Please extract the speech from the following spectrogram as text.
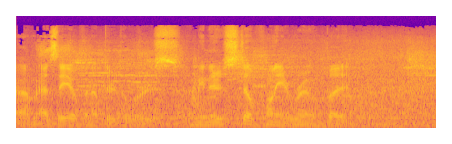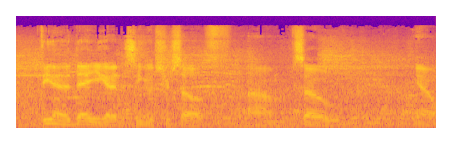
um, as they open up their doors. I mean, there's still plenty of room, but at the end of the day, you got to distinguish yourself. Um, so, you know,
